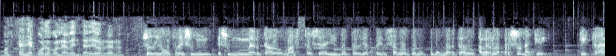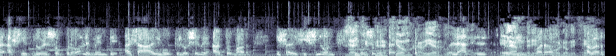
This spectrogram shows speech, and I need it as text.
¿Vos estás de acuerdo con la venta de órganos? Yo digo, es un, es un mercado más, o sea, y vos podrías pensarlo como, como un mercado. A ver, la persona que, que está haciendo eso, probablemente haya algo que lo lleve a tomar esa decisión. La en desesperación, esta- Javier. La- El eh, hambre pará. o lo che sia. A ver,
